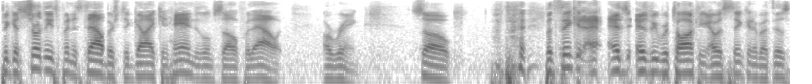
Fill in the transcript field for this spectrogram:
because certainly it's been established the guy can handle himself without a ring. So, but thinking as as we were talking, I was thinking about this.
